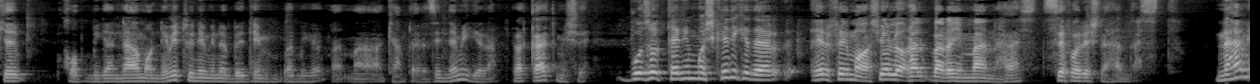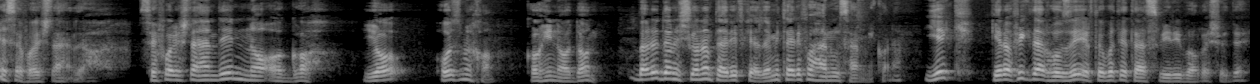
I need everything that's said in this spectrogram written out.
که خب میگن نه ما نمی‌تونیم اینو بدیم و میگن من, کمتر از این نمی‌گیرم و قطع میشه. بزرگترین مشکلی که در حرفه ماست یا لاقل برای من هست سفارش دهنده است. نه همه سفارش دهنده ها. سفارش دهنده ناآگاه یا عضو می‌خوام. گاهی نادان. برای دانشجویانم تعریف کردم. این تعریف رو هنوز هم می‌کنم. یک گرافیک در حوزه ارتباط تصویری واقع شده.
